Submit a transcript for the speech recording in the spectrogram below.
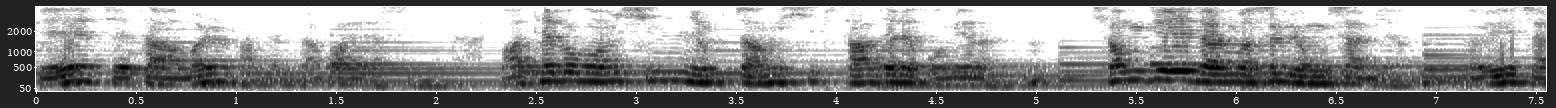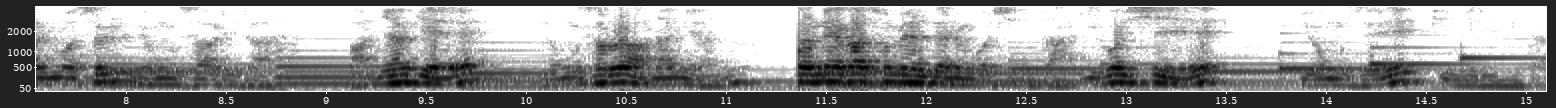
내 제사함을 받는다고 하였습니다. 마태복음 16장 14절에 보면은 형제의 잘못을 용서하면 너의 잘못을 용서하리라. 만약에 용서를 안 하면 은혜가 소멸되는 것입니다. 이것이 용서의 비밀입니다.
